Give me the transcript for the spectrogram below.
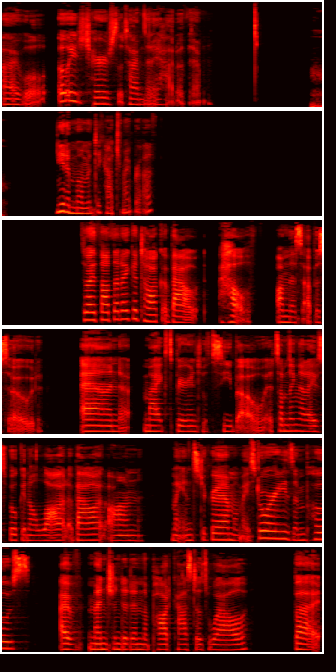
I will always cherish the time that I had with him. Need a moment to catch my breath. So I thought that I could talk about health on this episode and my experience with SIBO. It's something that I've spoken a lot about on my Instagram, on my stories and posts. I've mentioned it in the podcast as well, but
